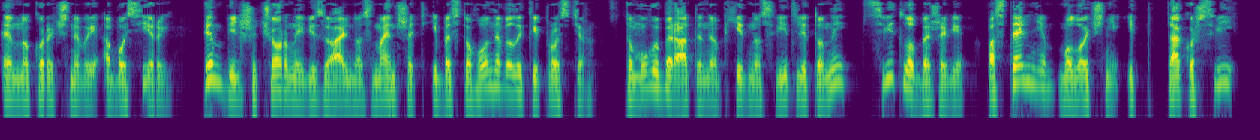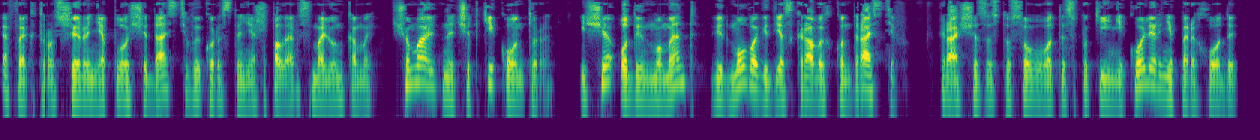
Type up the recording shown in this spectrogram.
темно-коричневий або сірий. Тим більше чорний візуально зменшать і без того невеликий простір. Тому вибирати необхідно світлі тони, світло-бежеві, пастельні, молочні і також свій ефект розширення площі дасть використання шпалер з малюнками, що мають нечіткі контури. І ще один момент відмова від яскравих контрастів. Краще застосовувати спокійні колірні переходи,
